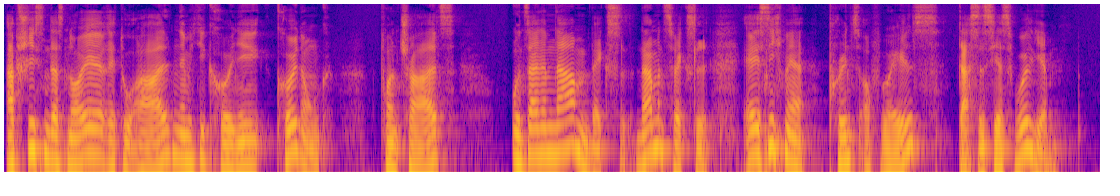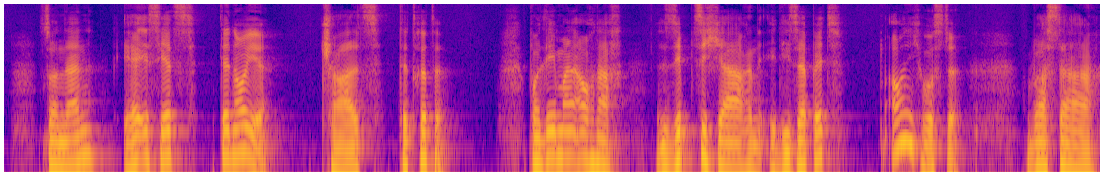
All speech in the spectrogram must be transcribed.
Abschließend das neue Ritual, nämlich die Krönung von Charles und seinem Namenwechsel, Namenswechsel. Er ist nicht mehr Prince of Wales, das ist jetzt William, sondern er ist jetzt der neue Charles III., von dem man auch nach 70 Jahren Elisabeth auch nicht wusste, was da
